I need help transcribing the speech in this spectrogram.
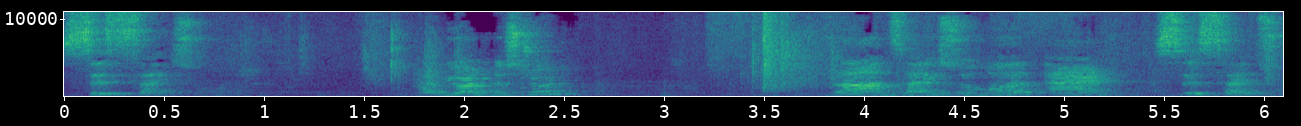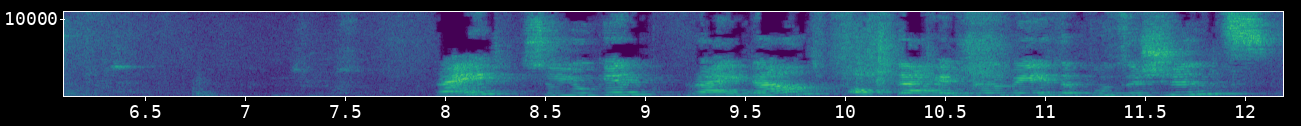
cis isomer have you understood trans isomer and cis isomer Right, so you can write down octahedral way the positions.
